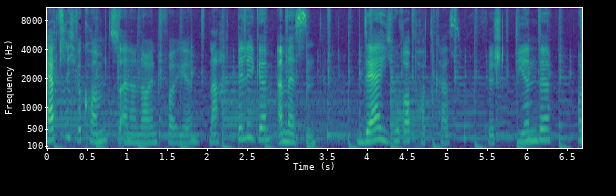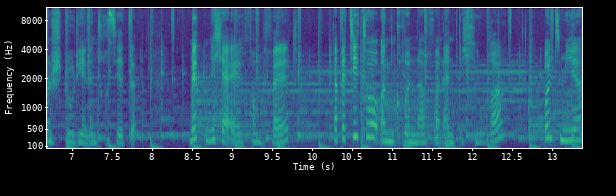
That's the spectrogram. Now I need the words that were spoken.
Herzlich willkommen zu einer neuen Folge nach billigem Ermessen, der Jura-Podcast für Studierende und Studieninteressierte. Mit Michael vom Feld, Repetitor und Gründer von Endlich Jura und mir,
